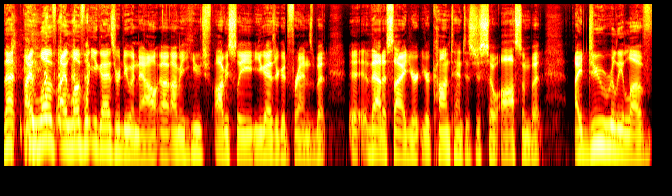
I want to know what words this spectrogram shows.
that I love I love what you guys are doing now. Uh, I'm a huge obviously you guys are good friends, but uh, that aside, your your content is just so awesome. But I do really love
